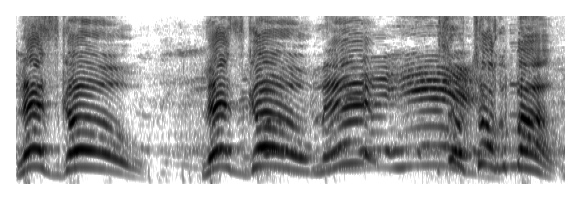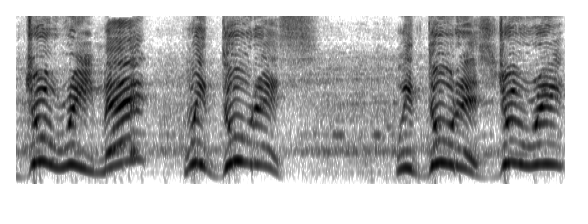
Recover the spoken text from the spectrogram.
Let's go! Let's go! Man! That's what I'm talking about. Drury, man! We do this! We do this! Drury!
